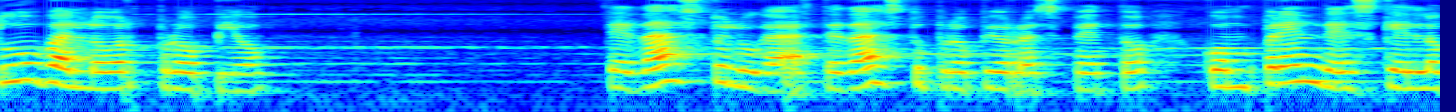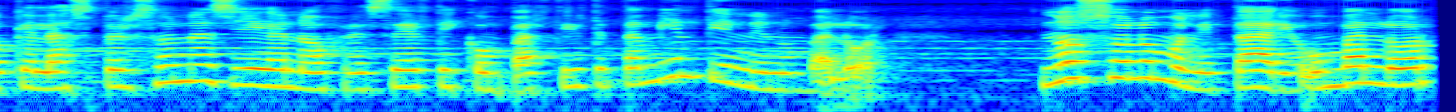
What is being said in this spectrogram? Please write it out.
tu valor propio, te das tu lugar, te das tu propio respeto, comprendes que lo que las personas llegan a ofrecerte y compartirte también tienen un valor. no solo monetario, un valor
